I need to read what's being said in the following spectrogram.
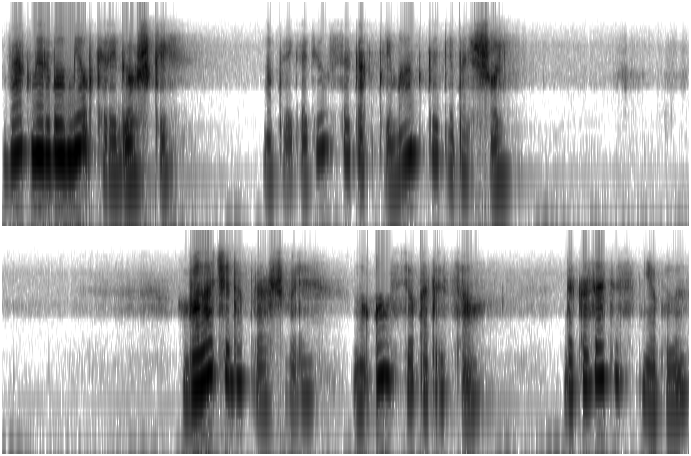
Вагнер был мелкой рыбешкой, но пригодился как приманка для большой. Валача допрашивали, но он все отрицал. Доказательств не было.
